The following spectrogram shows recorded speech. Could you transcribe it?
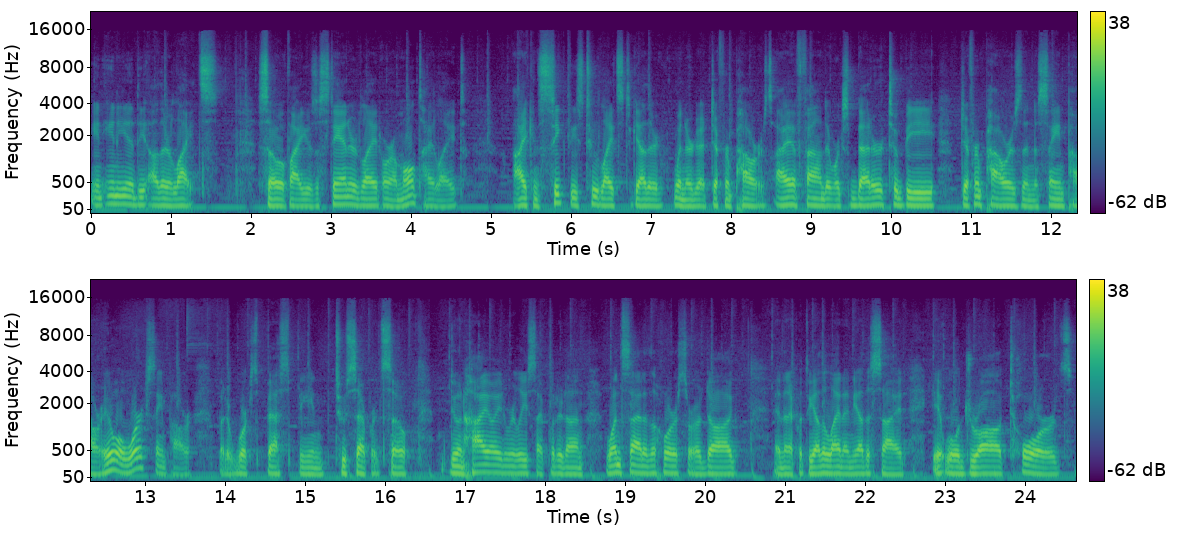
in any of the other lights. So if I use a standard light or a multi-light, I can seek these two lights together when they're at different powers. I have found it works better to be different powers than the same power. It will work same power, but it works best being two separate. So doing hyoid release, I put it on one side of the horse or a dog, and then I put the other light on the other side. It will draw towards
